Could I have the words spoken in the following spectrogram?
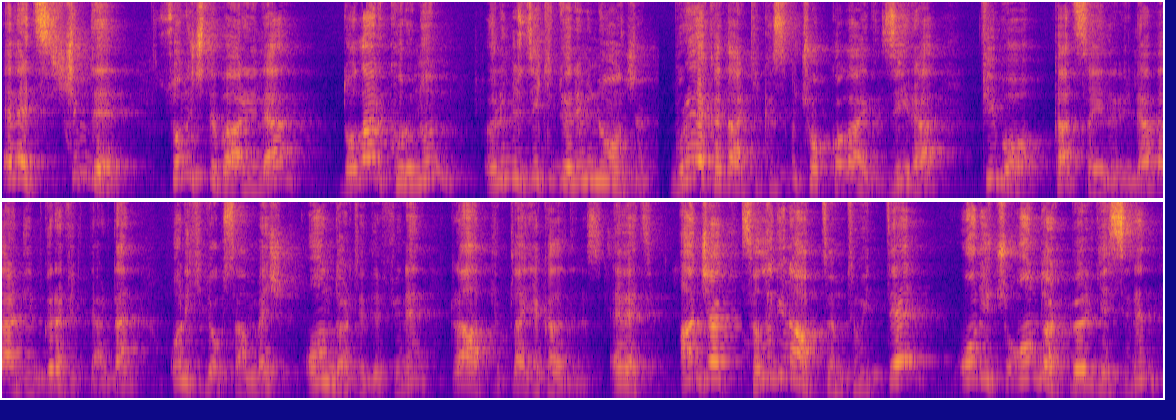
Evet şimdi sonuç itibarıyla dolar kurunun önümüzdeki dönemi ne olacak? Buraya kadarki kısmı çok kolaydı. Zira Fibo katsayılarıyla verdiğim grafiklerden 12.95-14 hedefini rahatlıkla yakaladınız. Evet ancak salı günü attığım tweette 13-14 bölgesinin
